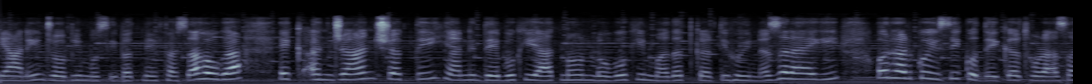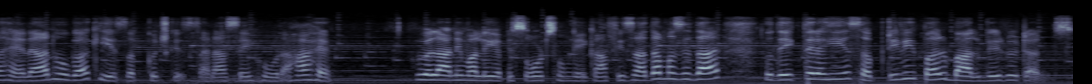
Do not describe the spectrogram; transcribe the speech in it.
यानी जो भी मुसीबत में फंसा होगा, एक अनजान शक्ति यानी देवो की आत्मा उन लोगों की मदद करती हुई नज़र आएगी और हर कोई इसी को देखकर थोड़ा सा हैरान होगा कि ये सब कुछ किस तरह से हो रहा है। वो आने वाले एपिसोड्स होंगे काफ़ी ज़्यादा मज़ेदार तो देखते रहिए सब टीवी पर बालवीर रिटर्न्स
